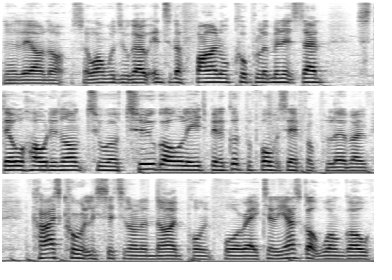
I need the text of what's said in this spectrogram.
No, they are not. So onwards we go into the final couple of minutes then. Still holding on to a two-goal lead. It's been a good performance here for Palermo. Kai's currently sitting on a 9.48 and he has got one goal.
